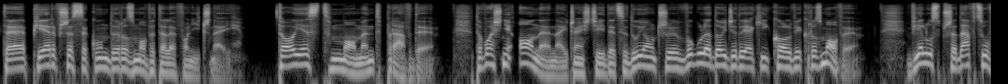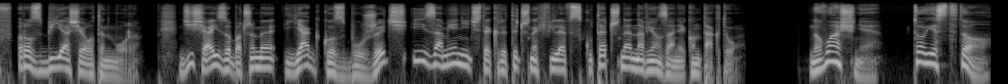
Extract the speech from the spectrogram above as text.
Te pierwsze sekundy rozmowy telefonicznej. To jest moment prawdy. To właśnie one najczęściej decydują, czy w ogóle dojdzie do jakiejkolwiek rozmowy. Wielu sprzedawców rozbija się o ten mur. Dzisiaj zobaczymy, jak go zburzyć i zamienić te krytyczne chwile w skuteczne nawiązanie kontaktu. No właśnie, to jest to.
